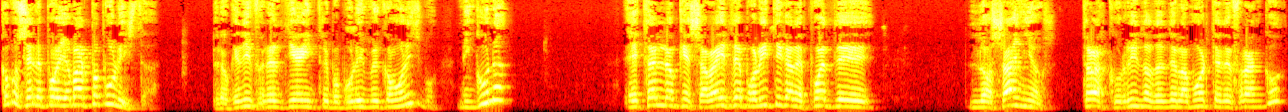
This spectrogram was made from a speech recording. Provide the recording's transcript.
¿Cómo se le puede llamar populista? ¿Pero qué diferencia hay entre populismo y comunismo? ¿Ninguna? ¿Esta es lo que sabéis de política después de los años transcurridos desde la muerte de Franco?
